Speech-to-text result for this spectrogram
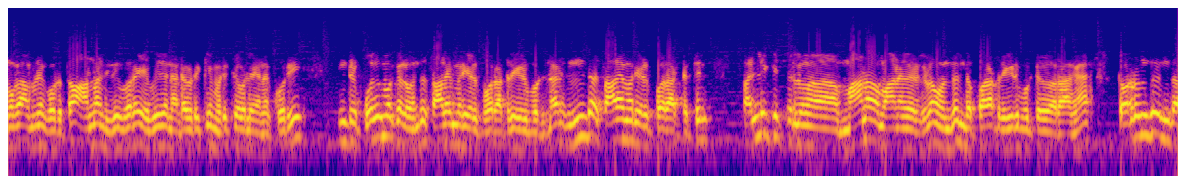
முகாமிலையும் கொடுத்தோம். ஆனால் இதுவரை எவ்வித நடவடிக்கையும் எடுக்கவில்லை என கூறி இன்று பொதுமக்கள் வந்து சாலை மறியல் போராட்டத்தில் ஈடுபட்டனர். இந்த சாலை மறியல் போராட்டத்தில் பள்ளிக்கு செல்லும் மாணவ மாணவியர்களும் வந்து இந்த போராட்டத்தில் ஈடுபட்டு வராங்க. தொடர்ந்து இந்த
